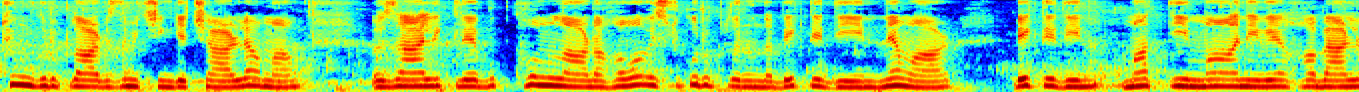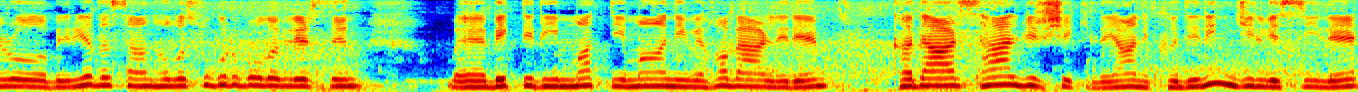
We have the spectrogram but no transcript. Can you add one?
tüm gruplar bizim için geçerli ama özellikle bu konularda hava ve su gruplarında beklediğin ne var? Beklediğin maddi manevi haberler olabilir ya da sen hava su grubu olabilirsin. E, beklediğin maddi manevi haberleri kadersel bir şekilde yani kaderin cilvesiyle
